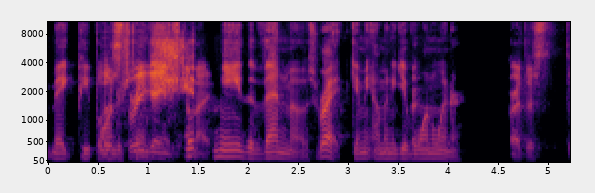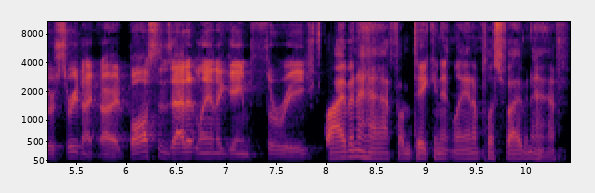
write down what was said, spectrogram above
make people Well, there's three understand. games Ship tonight. me the Venmos, right? Give me. I'm going to give Right. one winner. All right, there's there's three night. All right, Boston's at Atlanta, game three. Five and a half. I'm taking Atlanta plus five and a half.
